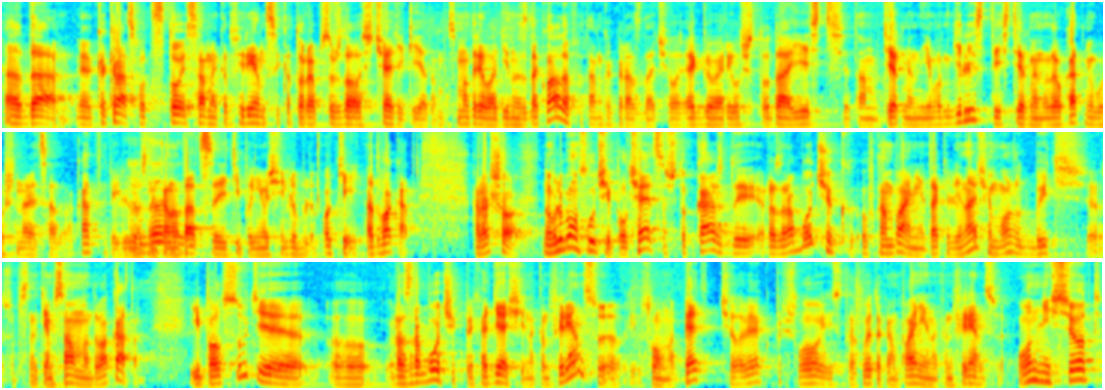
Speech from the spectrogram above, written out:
А, да, э, как раз вот с той самой конференции, которая обсуждалась в чатике, я там посмотрел один из докладов, и там как раз, да, человек говорил, что да, есть там термин евангелист, есть термин адвокат, мне больше нравится адвокат, религиозные да, коннотации типа не очень люблю. Окей, адвокат. Хорошо. Но в любом случае получается, что каждый разработчик в компании так или иначе может быть, э, собственно, тем самым адвокатом. И по сути, разработчик, приходящий на конференцию, условно, 5 человек пришло из какой-то компании на конференцию. Он несет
